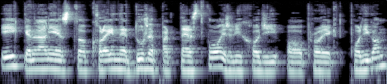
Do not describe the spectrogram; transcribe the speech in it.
I generalnie jest to kolejne duże partnerstwo, jeżeli chodzi o projekt Polygon,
